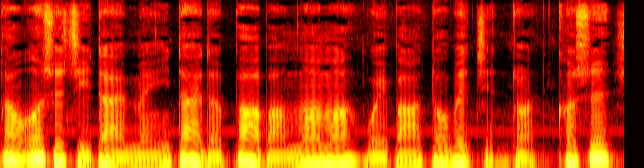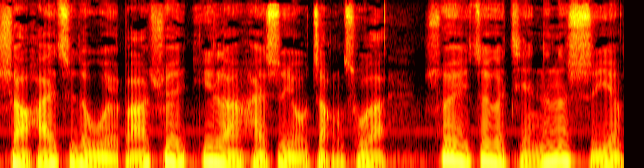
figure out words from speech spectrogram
到二十几代，每一代的爸爸妈妈尾巴都被剪断，可是小孩子的尾巴却依然还是有长出来。所以这个简单的实验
